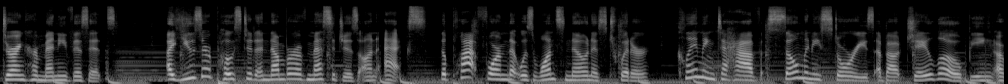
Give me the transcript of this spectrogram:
during her many visits. A user posted a number of messages on X, the platform that was once known as Twitter, claiming to have so many stories about J-Lo being a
